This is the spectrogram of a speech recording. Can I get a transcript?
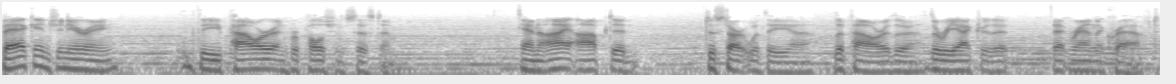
back engineering the power and propulsion system. And I opted to start with the, uh, the power, the, the reactor that, that ran the craft.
